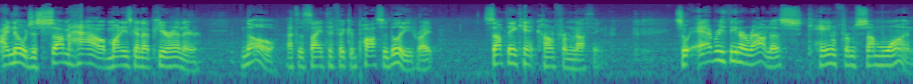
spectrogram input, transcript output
I know just somehow money's going to appear in there. No, that's a scientific impossibility, right? Something can't come from nothing. So everything around us came from someone.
